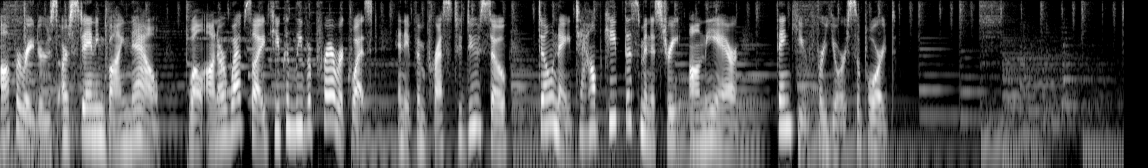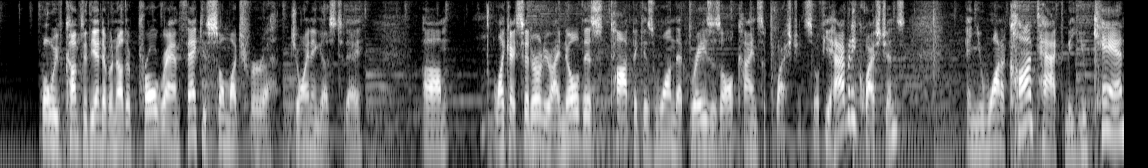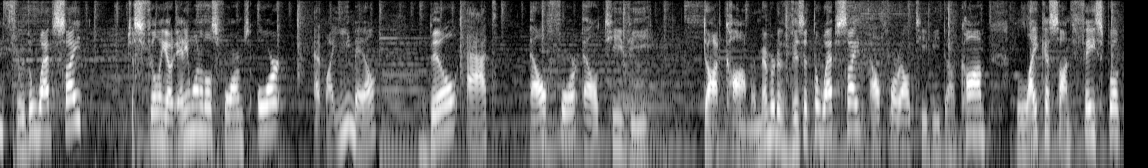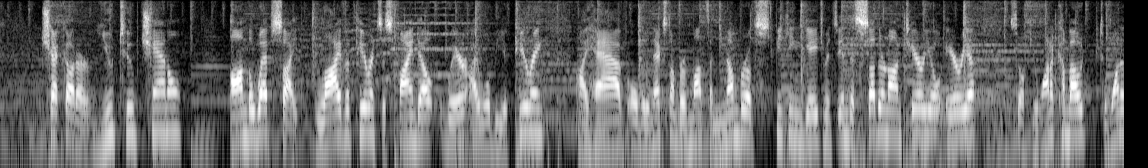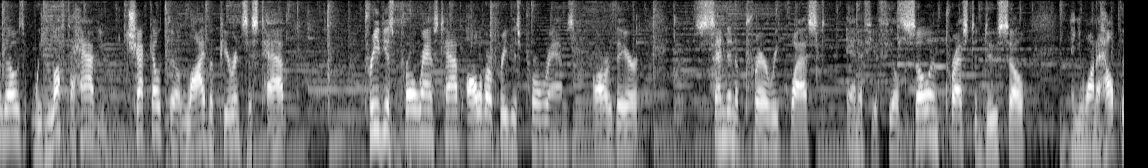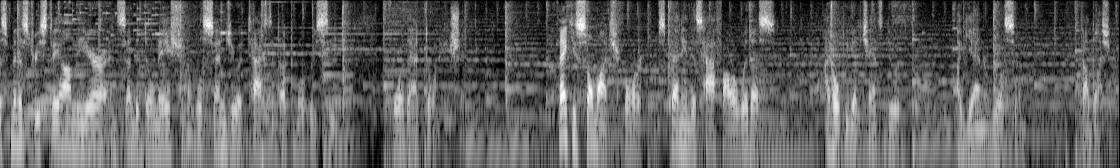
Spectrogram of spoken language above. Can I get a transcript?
Operators are standing by now. While on our website, you can leave a prayer request, and if impressed to do so, donate to help keep this ministry on the air. Thank you for your support. Well, we've come to the end of another program. Thank you so much for uh, joining us today. Um, like I said earlier, I know this topic is one that raises all kinds of questions. So if you have any questions and you want to contact me, you can through the website, just filling out any one of those forms, or at my email, bill at l4ltv.com l4ltv.com. Remember to visit the website, l4ltv.com, like us on Facebook, check out our YouTube channel. On the website, live appearances, find out where I will be appearing. I have, over the next number of months, a number of speaking engagements in the Southern Ontario area. So if you want to come out to one of those, we'd love to have you. Check out the live appearances tab. Previous programs tab, all of our previous programs are there. Send in a prayer request and if you feel so impressed to do so, and you want to help this ministry stay on the air and send a donation, we'll send you a tax deductible receipt for that donation. Thank you so much for spending this half hour with us. I hope we get a chance to do it again real soon. God bless you.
